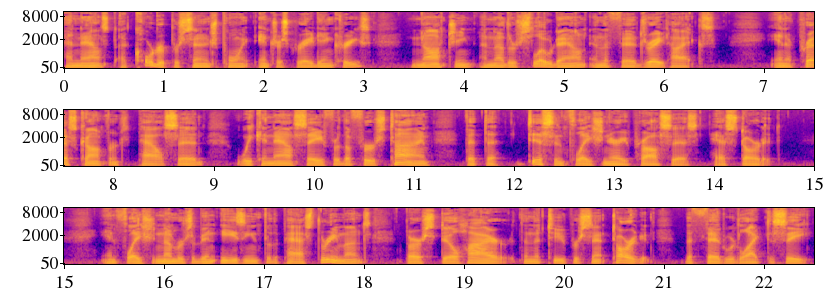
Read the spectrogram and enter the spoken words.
announced a quarter percentage point interest rate increase, notching another slowdown in the Fed's rate hikes. In a press conference, Powell said, We can now say for the first time that the disinflationary process has started. Inflation numbers have been easing for the past three months, but are still higher than the 2% target the Fed would like to see.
